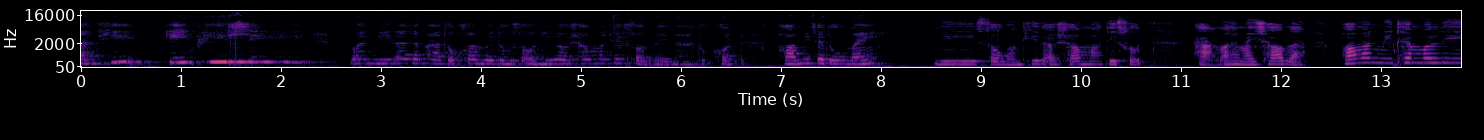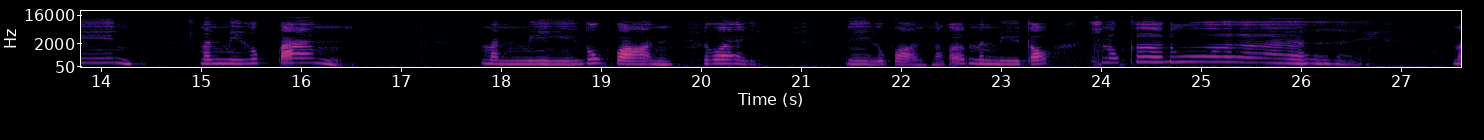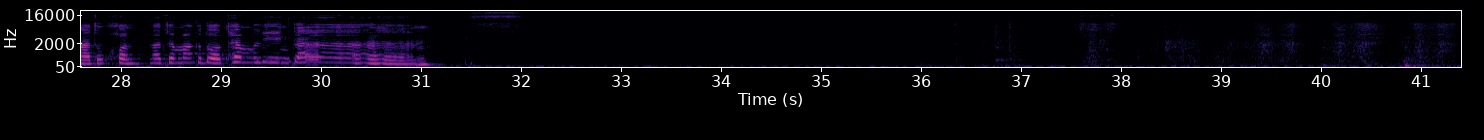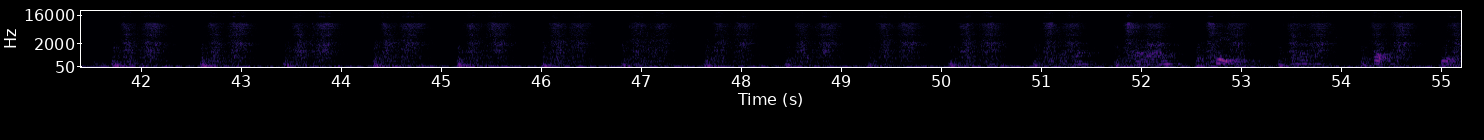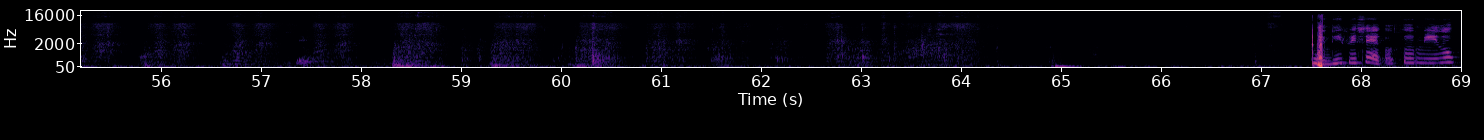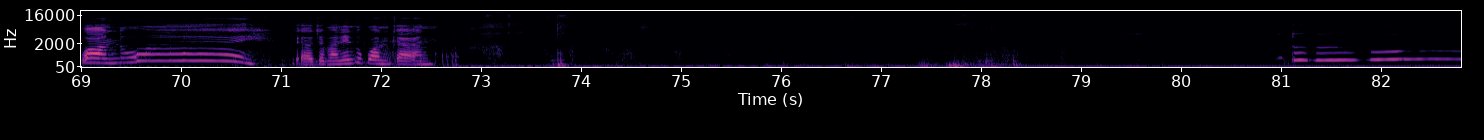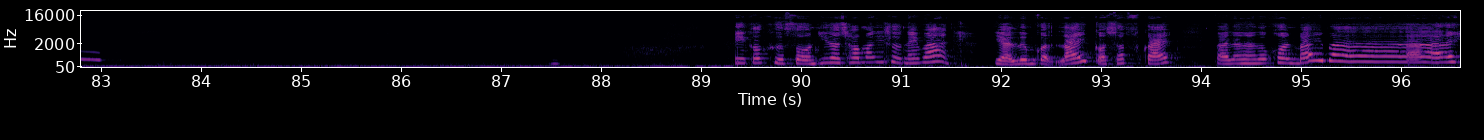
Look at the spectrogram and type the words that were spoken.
านที่ EPC วันนี้เราจะพาทุกคนไปดูโซนที่เราชอบมากที่สุดเลยนะ ทุกคน พร้อมที่จะดูไหม นี่โซนที่เราชอบมากที่สุด ถามว่าทำไมชอบล่ะ เพราะมันมีเทมเบอรีน มันมีลูกปั้น มันมีลูกบอลด้วย นี่ลูกบอล แล้วก็มันมีโต๊ะสนุกเกอร์ด้วย มาทุกคนเราจะมากระโดดแทมเบอรีนกัน สามสี่ห้าหกเจ็ดแปดเก้าสิบสิ่ง ที่พิเศษก็คือมีลูกบอลด้วย เดี๋ยวจะมาเล่นลูกบอลกันนี่ก็คือโซนที่เราชอบมากที่สุดในบ้าน อย่าลืมกดไลค์ กด subscribe ไปแล้วนะทุกคน บ๊ายบาย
